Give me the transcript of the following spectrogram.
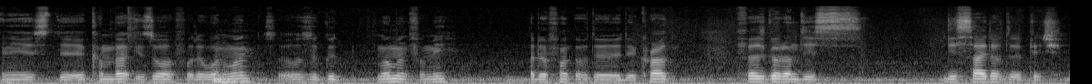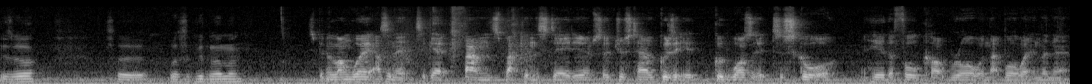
And it's the comeback as well for the 1 1. So it was a good moment for me at the front of the, the crowd. First goal on this this side of the pitch as well. So it was a good moment it's been a long way, hasn't it, to get fans back in the stadium. So just how good it good was it to score and hear the full court roar when that ball went in the net?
